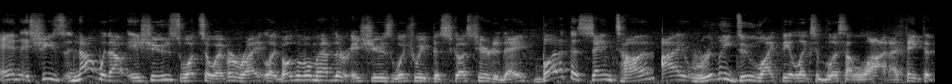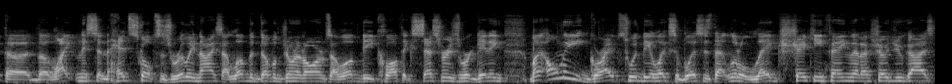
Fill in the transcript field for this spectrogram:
and she's not without issues whatsoever, right? Like, both of them have their issues, which we've discussed here today, but at the same time, I really do like the Alexa Bliss a lot. I think that the, the likeness and the head sculpts is really nice. I love the double jointed arms. I love the cloth accessories we're getting. My only gripes with the Alexa Bliss is that little leg shaky thing that I showed you guys.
